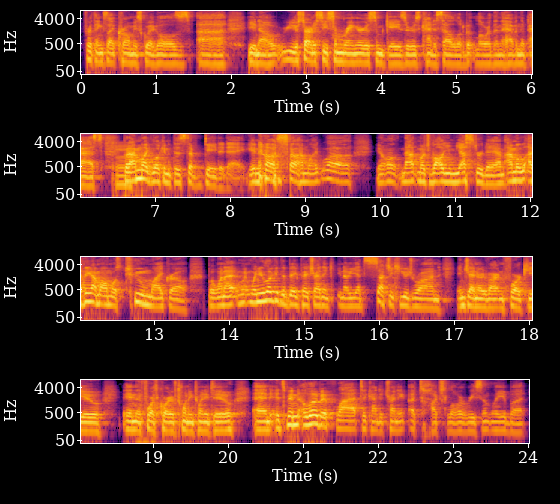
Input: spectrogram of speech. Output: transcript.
for things like Chromie Squiggles. Uh, you know, you're starting to see some ringers, some gazers kind of sell a little bit lower than they have in the past. Mm. But I'm like looking at this stuff day to day, you know. So I'm like, well, you know, not much volume yesterday. I'm, I'm a, I think I'm almost too micro. But when I when, when you look at the big picture, I think you know you had such a huge run in generative art and 4Q in the fourth quarter of 2022, and it's been a little bit flat to kind of trending a touch lower recently. But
